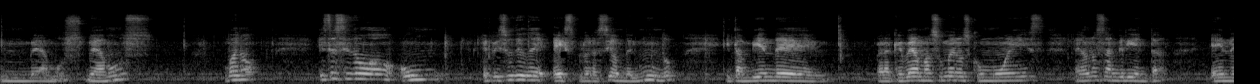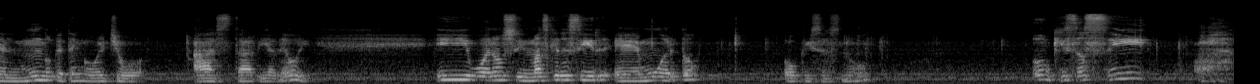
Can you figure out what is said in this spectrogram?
Mm, veamos, veamos. Bueno, este ha sido un episodio de exploración del mundo y también de para que vean más o menos cómo es la luna sangrienta en el mundo que tengo hecho hasta día de hoy. Y bueno, sin más que decir, he muerto, o quizás no, o quizás sí. Ah.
